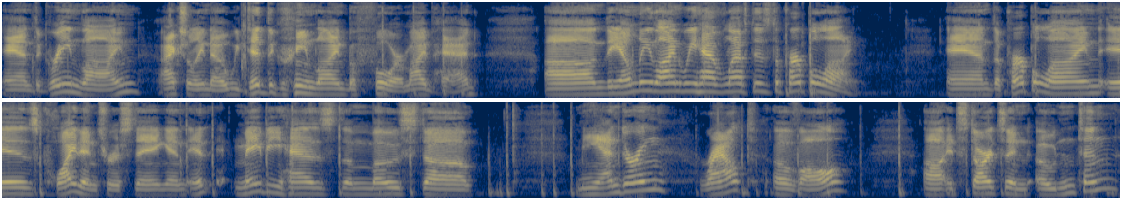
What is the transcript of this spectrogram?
And the Green Line, actually, no, we did the Green Line before, my bad. Uh, the only line we have left is the Purple Line. And the Purple Line is quite interesting, and it maybe has the most uh, meandering route of all. Uh, it starts in Odenton,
